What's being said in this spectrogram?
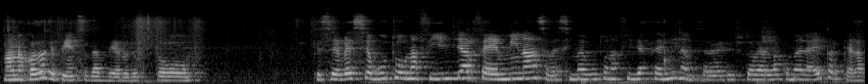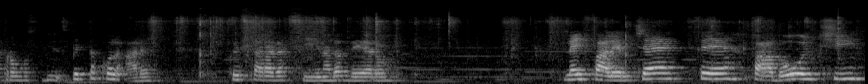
Ma una cosa che penso davvero, ho detto che se avessi avuto una figlia femmina, se avessi mai avuto una figlia femmina mi sarebbe piaciuto averla come lei perché la trovo spettacolare questa ragazzina, davvero. Lei fa le ricette, fa dolci,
